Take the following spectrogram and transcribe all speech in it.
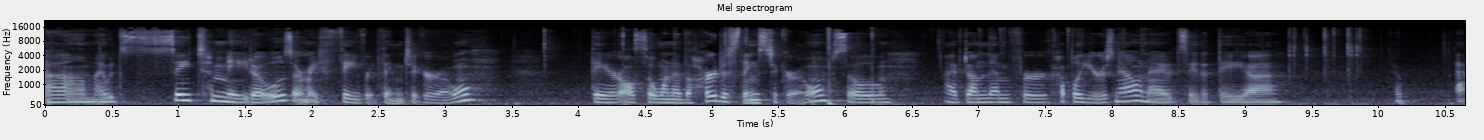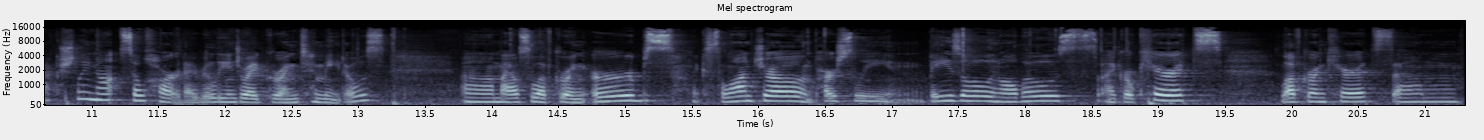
Um, I would say tomatoes are my favorite thing to grow. They are also one of the hardest things to grow. So I've done them for a couple years now, and I would say that they uh, are actually not so hard. I really enjoy growing tomatoes. Um, I also love growing herbs like cilantro and parsley and basil and all those. I grow carrots. Love growing carrots. Um,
